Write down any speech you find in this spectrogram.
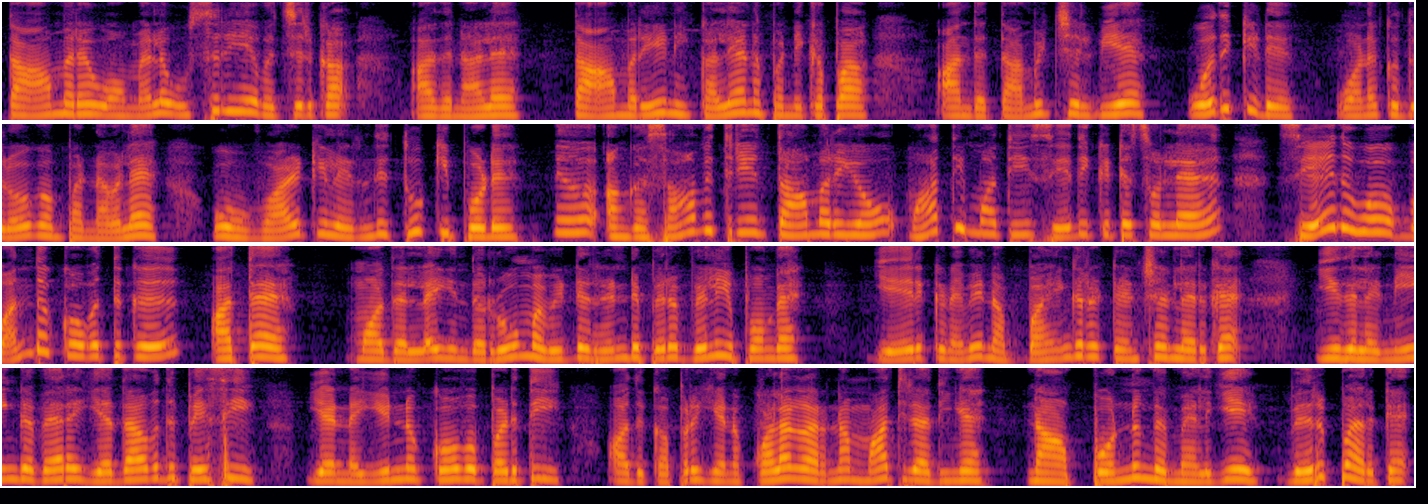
தாமரை உன் மேல உசிரியே வச்சிருக்கா. அதனால தாமரையை நீ கல்யாணம் பண்ணிக்கப்பா. அந்த தமிழ்ச்செல்வியை ஒதுக்கிடு. உனக்கு துரோகம் பண்ணவள உன் வாழ்க்கையில இருந்து தூக்கி போடு. அங்க சாவித்திரியும் தாமரையும் மாத்தி மாத்தி சேதுக்கிட்ட சொல்ல சேதுவோ வந்த கோவத்துக்கு அத்தை முதல்ல இந்த ரூமை விட்டு ரெண்டு பேரும் வெளியே போங்க. ஏற்கனவே நான் பயங்கர டென்ஷன்ல இருக்கேன். இதுல நீங்க வேற ஏதாவது பேசி என்னை இன்னும் கோவப்படுத்தி அதுக்கப்புறம் என்னை கொலகாரனா மாத்திடாதீங்க. நான் பொண்ணுங்க மேலேயே வெறுப்பா இருக்கேன்.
